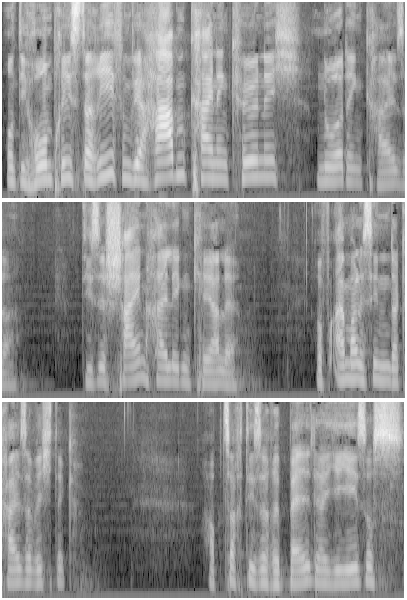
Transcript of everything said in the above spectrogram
Und die Hohenpriester riefen, wir haben keinen König, nur den Kaiser. Diese scheinheiligen Kerle. Auf einmal ist ihnen der Kaiser wichtig. Hauptsache dieser Rebell, der Jesus,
